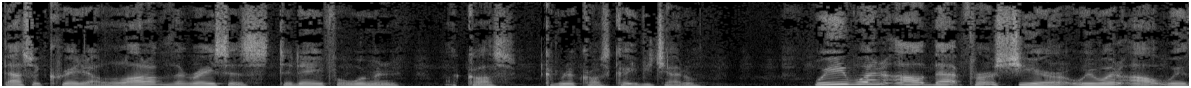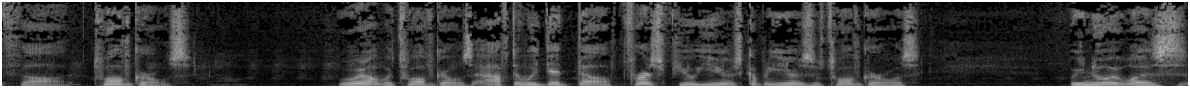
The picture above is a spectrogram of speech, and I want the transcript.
that's what created a lot of the races today for women across, coming across Kaiwi Channel. We went out that first year, we went out with uh, 12 girls. We went out with 12 girls. After we did the first few years, couple of years of 12 girls, we knew it was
